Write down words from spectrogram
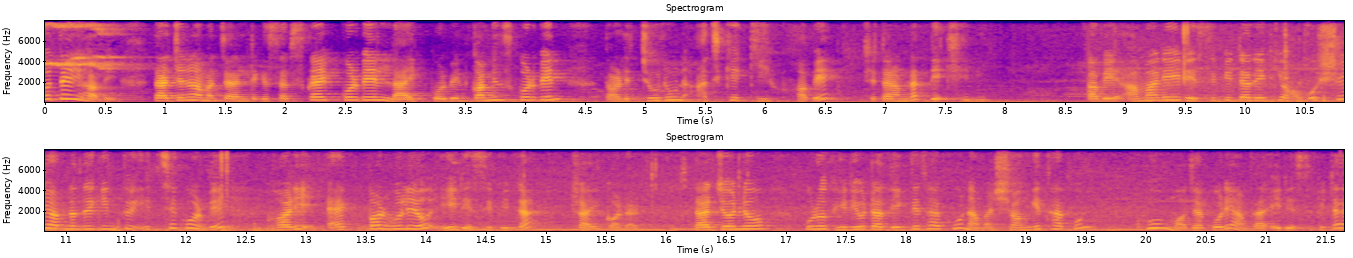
হতেই হবে। তার জন্য আমার চ্যানেলটিকে সাবস্ক্রাইব করবেন লাইক করবেন কমেন্টস করবেন। তাহলে চলুন আজকে কি হবে সেটা আমরা দেখে নিই। তবে আমার এই রেসিপিটা দেখে অবশ্যই আপনাদের কিন্তু ইচ্ছে করবে ঘরে একবার হলেও এই রেসিপিটা ট্রাই করার। তার জন্য পুরো ভিডিওটা দেখতে থাকুন, আমার সঙ্গে থাকুন। খুব মজা করে আমরা এই রেসিপিটা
